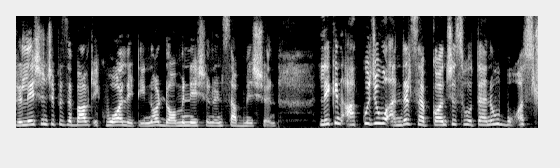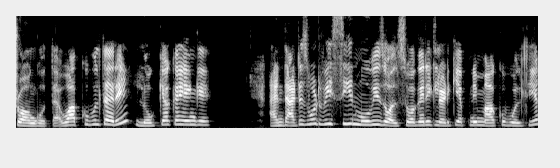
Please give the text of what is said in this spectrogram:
relationship is about equality not domination and submission लेकिन आपको जो वो अंदर सबकॉन्शियस होता है ना, वो बहुत स्ट्रांग होता है। वो आपको बोलता है, अरे, लोग क्या कहेंगे? And that is what we see in movies also अगर एक लड़की अपनी माँ को बोलती है,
